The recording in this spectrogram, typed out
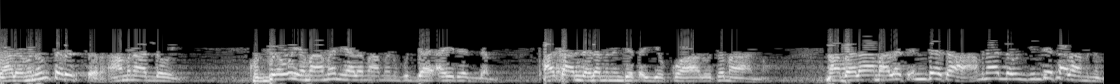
ያለምንም ጥርጥር አምናለሁኝ። ጉዳዩ የማመን ያለማመን ጉዳይ አይደለም። ታቃለ ለምን እንደጠየቁ አሉት ማለት ነው። ማበላ ማለት እንደታ አምናለሁ እንጂ እንዴት አላምንም?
